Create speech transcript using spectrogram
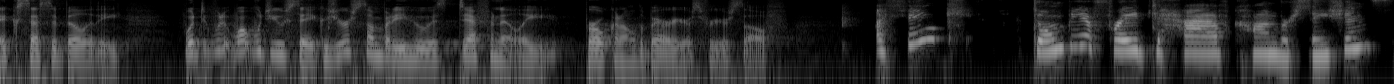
accessibility? What, what, what would you say? Because you're somebody who has definitely broken all the barriers for yourself. I think don't be afraid to have conversations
